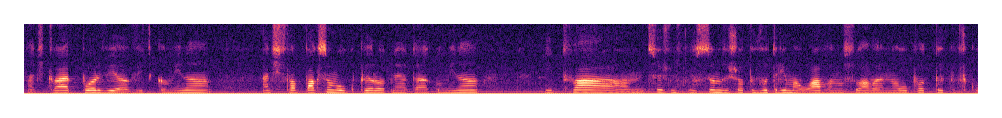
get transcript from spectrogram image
Значи това е първия вид камина. Значи това пак съм го копирал от нея тази камина. И това всъщност не съм, защото вътре има лава, но с лава е много по-тъпичко.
